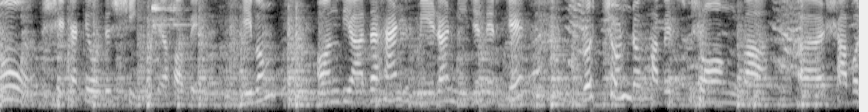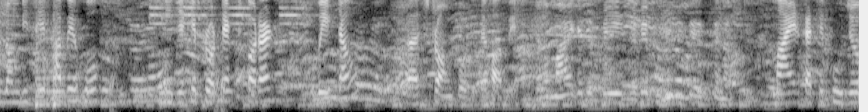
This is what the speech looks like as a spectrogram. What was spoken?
নো, সেটাকে ওদের শিখতে হবে। এবং অন দি আদার হ্যান্ড মেয়েরা নিজেদেরকে প্রচণ্ডভাবে স্ট্রং বা স্বাবলম্বী যেভাবে হোক, নিজেকে প্রোটেক্ট করার ওয়েটাও স্ট্রং করতে হবে। মায়ের কাছে পুজো দিতে এসছেন আজকে মায়ের কাছে পুজো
